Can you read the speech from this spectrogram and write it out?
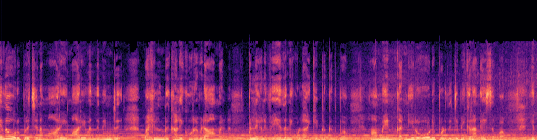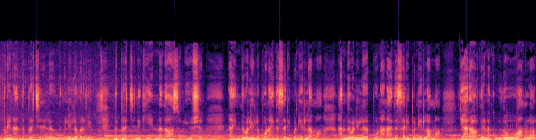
ஏதோ ஒரு பிரச்சனை மாறி மாறி வந்து நின்று மகிழ்ந்து களி கூற விடாமல் பிள்ளைகளை வேதனைக்குள்ளாக்கிட்டு இருக்குதுப்பா. ஆமேன். கண்ணீரோடு இப்பொழுது ஜெபிக்கிறாங்க ஏசப்பா. எப்படி நான் இந்த பிரச்சனையிலேருந்து வெளியில் வருவேன்? இந்த பிரச்சனைக்கு என்னதான் சொல்யூஷன் நான் இந்த வழியில் போனால் இதை சரி பண்ணிடலாமா அந்த வழியில் போனால் நான் இதை சரி பண்ணிடலாமா யாராவது எனக்கு உதவுவாங்களா?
